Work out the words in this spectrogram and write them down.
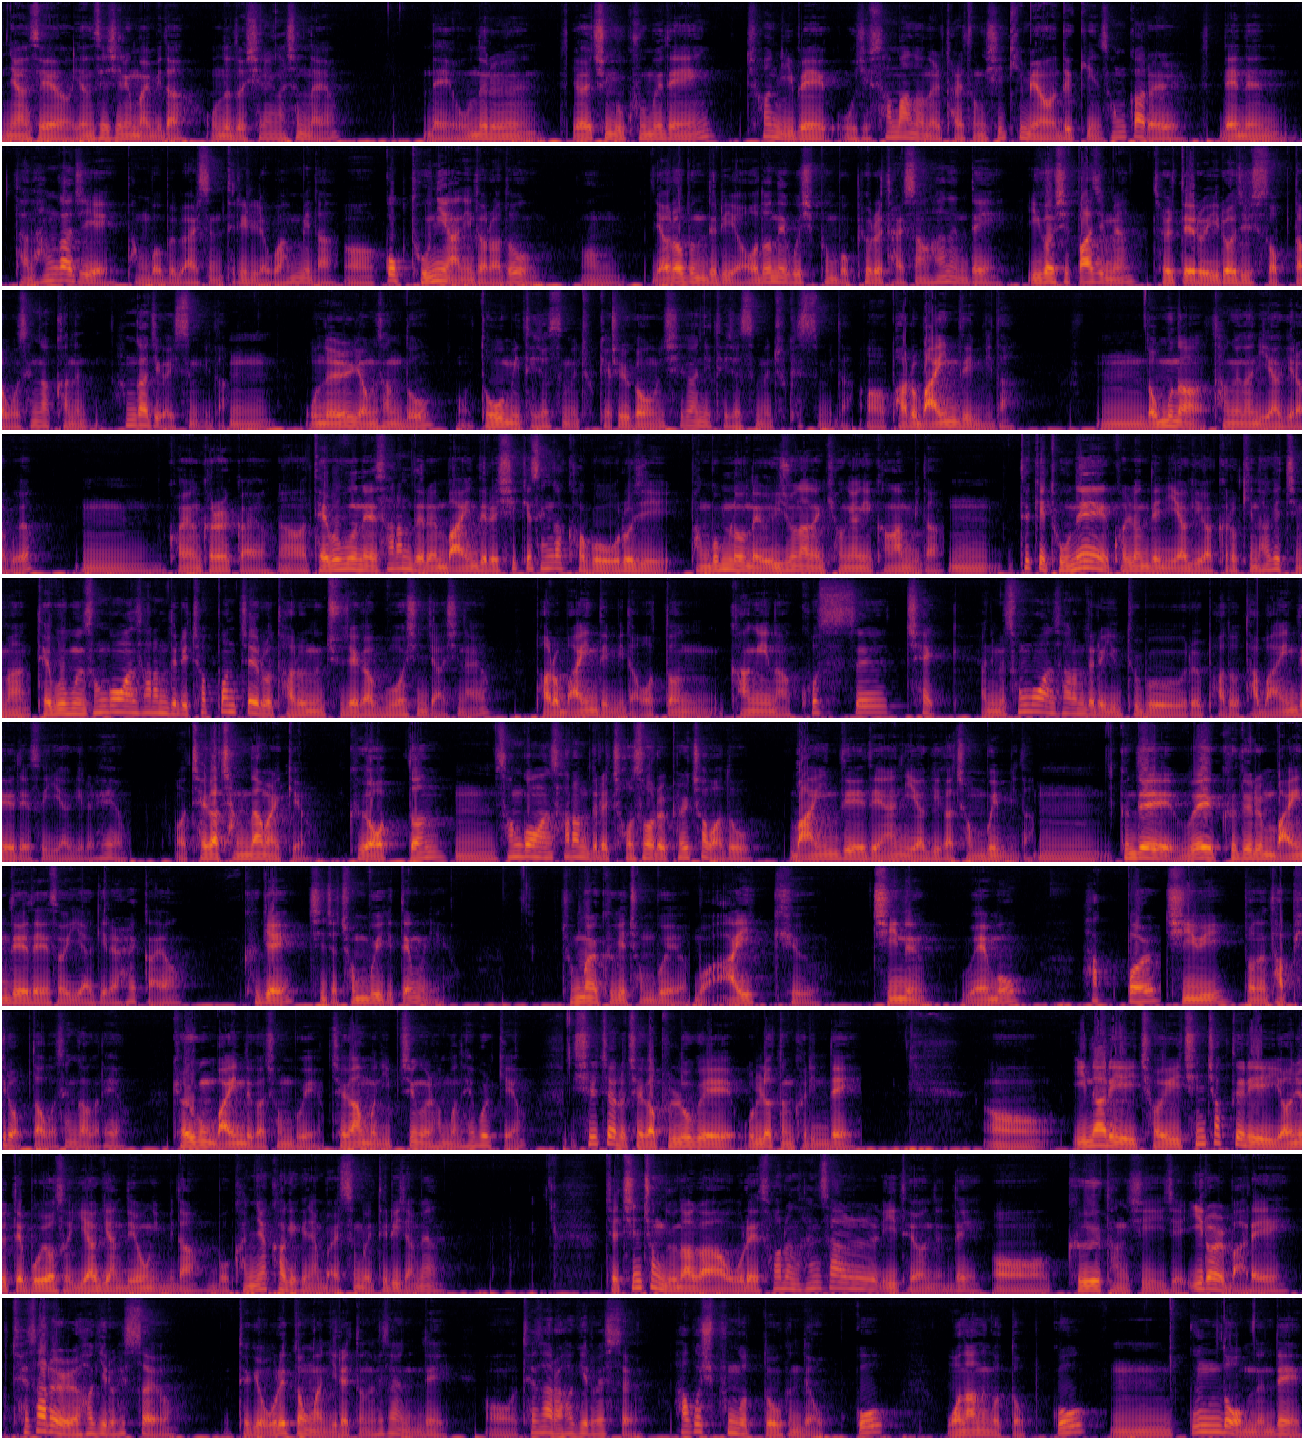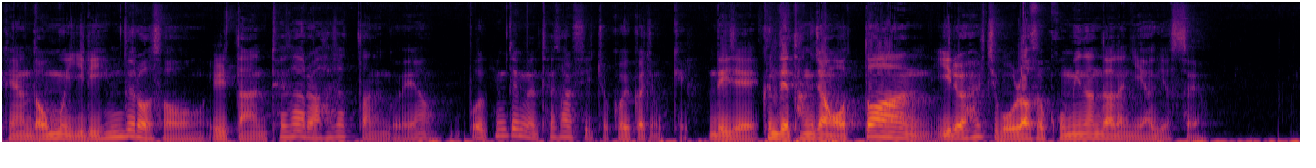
안녕하세요. 연세 실행마입니다. 오늘도 실행하셨나요? 네, 오늘은 여자친구 구매대행 1254만원을 달성시키며 느낀 성과를 내는 단 한 가지의 방법을 말씀드리려고 합니다. 어, 꼭 돈이 아니더라도 음, 여러분들이 얻어내고 싶은 목표를 달성하는데 이것이 빠지면 절대로 이루어질 수 없다고 생각하는 한 가지가 있습니다. 음, 오늘 영상도 어, 도움이 되셨으면 좋겠, 즐거운 시간이 되셨으면 좋겠습니다. 어, 바로 마인드입니다. 음, 너무나 당연한 이야기라고요? 음, 과연 그럴까요? 어, 대부분의 사람들은 마인드를 쉽게 생각하고 오로지 방법론에 의존하는 경향이 강합니다. 음, 특히 돈에 관련된 이야기가 그렇긴 하겠지만 대부분 성공한 사람들이 첫 번째로 다루는 주제가 무엇인지 아시나요? 바로 마인드입니다. 어떤 강의나 코스, 책, 아니면 성공한 사람들의 유튜브를 봐도 다 마인드에 대해서 이야기를 해요. 어, 제가 장담할게요. 그 어떤 음, 성공한 사람들의 저서를 펼쳐봐도 마인드에 대한 이야기가 전부입니다. 음, 근데 왜 그들은 마인드에 대해서 이야기를 할까요? 그게 진짜 전부이기 때문이에요. 정말 그게 전부예요. 뭐 IQ, 지능, 외모, 학벌, 지위 저는 다 필요 없다고 생각을 해요. 결국 마인드가 전부예요. 제가 한번 입증을 한번 해볼게요. 실제로 제가 블로그에 올렸던 글인데 어, 이날이 저희 친척들이 연휴 때 모여서 이야기한 내용입니다. 뭐 간략하게 그냥 말씀을 드리자면 제 친척 누나가 올해 31살이 되었는데 어, 그 당시 이제 1월 말에 퇴사를 하기로 했어요. 되게 오랫동안 일했던 회사였는데 어, 퇴사를 하기로 했어요. 하고 싶은 것도 근데 없고 원하는 것도 없고 음, 꿈도 없는데 그냥 너무 일이 힘들어서 일단 퇴사를 하셨다는 거예요. 뭐 힘들면 퇴사할 수 있죠. 거기까지 오케이. 근데 이제 근데 당장 어떠한 일을 할지 몰라서 고민한다는 이야기였어요.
